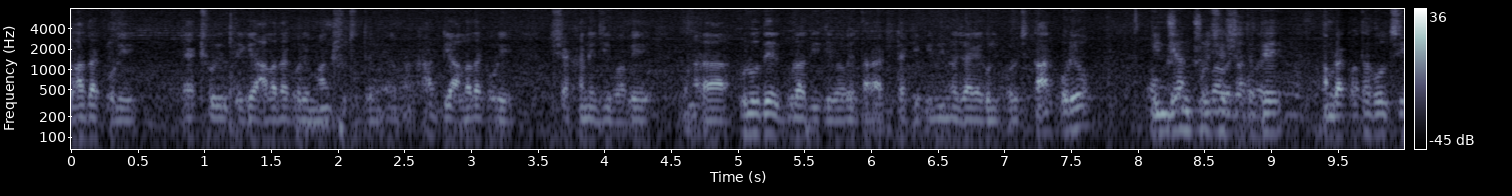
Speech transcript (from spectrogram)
আলাদা করে এক শরীর থেকে আলাদা করে মাংস খাদ্য আলাদা করে সেখানে যেভাবে ওনারা হলুদের গুঁড়া দিয়ে যেভাবে তারা এটাকে বিভিন্ন জায়গাগুলি করেছে তারপরেও ইন্ডিয়ান পুলিশের সাথে আমরা কথা বলছি,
